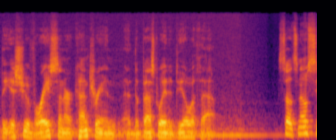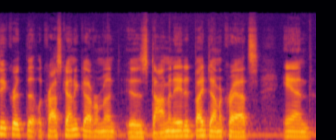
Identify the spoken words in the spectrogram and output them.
the issue of race in our country and the best way to deal with that. So it's no secret that La Crosse County government is dominated by Democrats, and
